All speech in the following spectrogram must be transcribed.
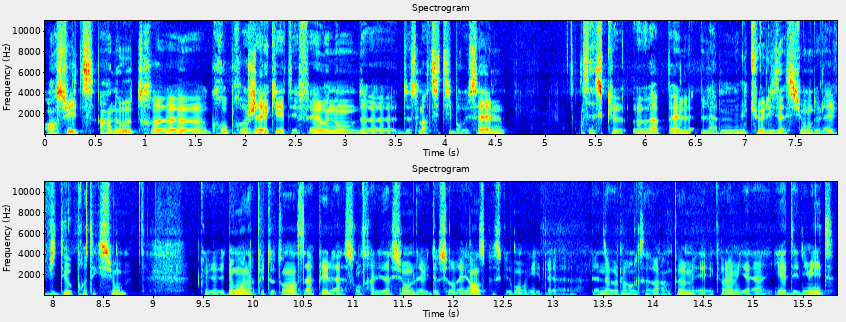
Ensuite, un autre euh, gros projet qui a été fait au nom de, Smart City Bruxelles, c'est ce que eux appellent la mutualisation de la vidéoprotection, que nous on a plutôt tendance à appeler la centralisation de la vidéosurveillance, parce que bon, il, la langue ça va un peu, mais quand même il y a, des limites.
